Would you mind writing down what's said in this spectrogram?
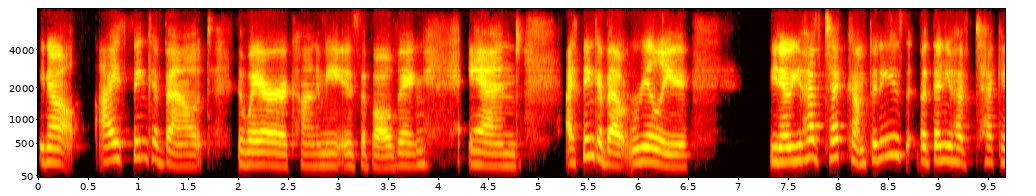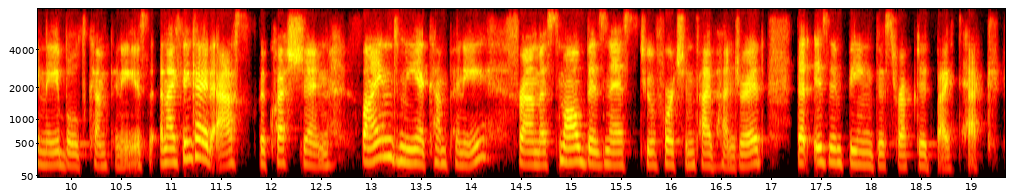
you know, I think about the way our economy is evolving. And I think about really you know, you have tech companies, but then you have tech enabled companies. And I think I'd ask the question find me a company from a small business to a Fortune 500 that isn't being disrupted by tech.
